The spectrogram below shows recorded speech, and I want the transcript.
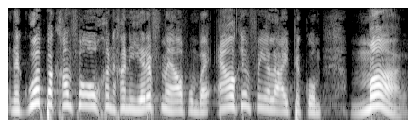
En ek hoop ek gaan vanoggend gaan die Here vir my help om by elkeen van julle uit te kom. Maar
